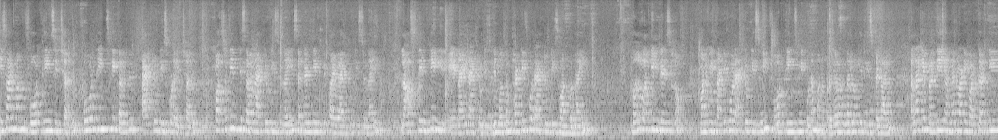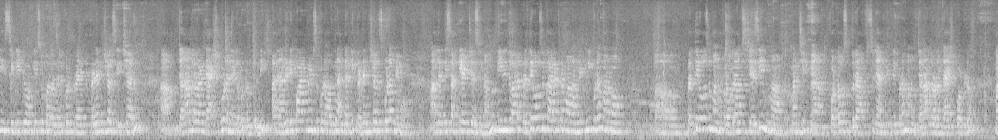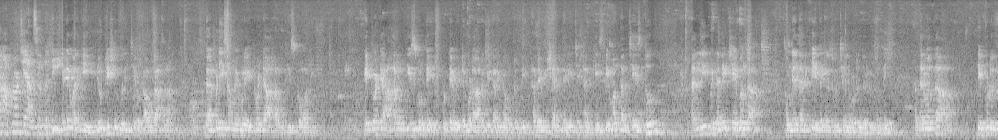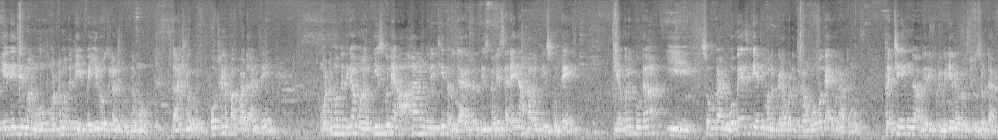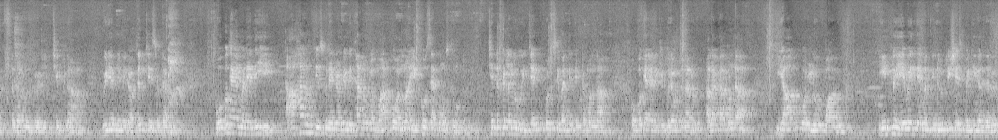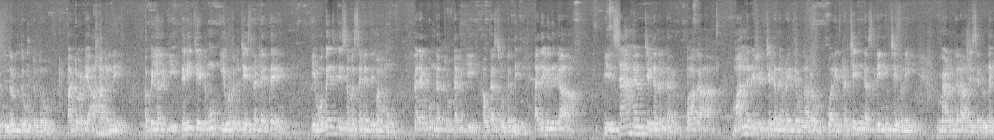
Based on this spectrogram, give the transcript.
ఈసారి మనకి ఫోర్ థీమ్స్ ఇచ్చారు. ఫోర్ థీమ్స్కి కలిపి యాక్టివిటీస్ కూడా ఇచ్చారు. ఫస్ట్ థీమ్కి సెవెన్ యాక్టివిటీస్ ఉన్నాయి సెకండ్ థీమ్కి ఫైవ్ యాక్టివిటీస్ ఉన్నాయి. లాస్ట్ థీమ్కి నైన్ యాక్టివిటీస్ ఉన్నాయి. మొత్తం థర్టీ ఫోర్ యాక్టివిటీస్ మనకు ఉన్నాయి ట్వెల్వ్ వర్కింగ్ డేస్లో మనం ఈ థర్టీ ఫోర్ యాక్టివిటీస్ని ఫోర్ థీమ్స్ని కూడా మన ప్రజలందరిలోకి తీసుకెళ్ళాలి. అలాగే ప్రతి అంగన్వాడీ వర్కర్కి సిడిపిఓకి సూపర్వైజర్కి కూడా క్రెడెన్షియల్స్ ఇచ్చారు. ఆ, జనాందోళన డాష్ బోర్డ్ అనేది ఒకటి ఉంటుంది. అది అన్ని డిపార్ట్మెంట్స్ కూడా ఉంది. అందరికీ క్రెడెన్షియల్స్ కూడా మేము అందరికీ సర్క్యులేట్ చేస్తున్నాము. దీని ద్వారా ప్రతిరోజు కార్యక్రమాలన్నింటినీ కూడా మనము ప్రతిరోజు మనం ప్రోగ్రామ్స్ చేసి మంచి ఫొటోస్ గ్రాఫ్స్ని అన్నింటినీ కూడా మనం జనాందోళన డాష్ బోర్డ్లో మనం అప్లోడ్ చేయాల్సి ఉంటుంది. అంటే వారికి న్యూట్రిషన్ గురించి ఒక అవగాహన గర్భిణీ సమయంలో ఎటువంటి ఆహారం తీసుకోవాలి ఎటువంటి ఆహారం తీసుకుంటే పుట్టే బిడ్డ కూడా ఆరోగ్యకరంగా ఉంటుంది అనే విషయాన్ని తెలియచేయడానికి శ్రీమంతాలు చేస్తూ తల్లి బిడ్డని క్షేమంగా ఉండేదానికి తగిన సూచనలు ఇవ్వడం జరుగుతుంది. ఆ తర్వాత ఇప్పుడు ఏదైతే మనము మొట్టమొదటి వెయ్యి రోజులు అనుకుంటున్నామో దాంట్లో పోషణ పక్వాడ అంటే మొట్టమొదటిగా మనం తీసుకునే ఆహారం గురించి తగు జాగ్రత్తలు తీసుకొని సరైన ఆహారం తీసుకుంటే ఎవరు కూడా ఈ సోకాళ్ళు ఒబేసిటీ అని మనం పిలువబడుతున్నాం ఊబకాయం ఉండటము ప్రత్యేకంగా మీరు ఇప్పుడు వీడియోలో కూడా చూసుంటారు ప్రధానమంత్రి చెప్పిన వీడియోని మీరు అబ్జర్వ్ చేసి ఉంటారు ఊబకాయం అనేది ఆహారం తీసుకునేటువంటి విధానంలో మార్పు వలన ఎక్కువ శాతం వస్తూ ఉంటుంది. చిన్నపిల్లలు ఈ జంక్ ఫుడ్స్ ఇవన్నీ తినటం వలన ఊబకాయానికి గురవుతున్నారు. అలా కాకుండా ఈ ఆకుకూరలు పాలు ఇంట్లో ఏవైతే మనకి న్యూట్రిషియస్ మెటీరియల్ జరుగు దొరుకుతూ ఉంటుందో అటువంటి ఆహారాన్ని ఆ పిల్లలకి తెలియచేయటము ఇవ్వటము చేసినట్లయితే ఈ ఒబేసిటీ సమస్య అనేది మనము పెరగకుండా చూడటానికి అవకాశం ఉంటుంది. అదేవిధంగా ఈ శామ్ మ్యామ్ చిల్డ్రన్ అంటారు. బాగా మాల్ చిల్డ్రన్ ఎవరైతే ఉన్నారో వారికి ప్రత్యేకంగా స్క్రీనింగ్ చేయమని మేడం గారు ఆదేశాలు ఉన్నాయి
